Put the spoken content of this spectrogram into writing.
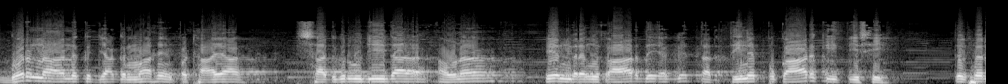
ਗੁਰ ਨਾਨਕ ਜਗ ਮਾਹੇ ਪਠਾਇਆ, ਸਤਿਗੁਰੂ ਜੀ ਦਾ ਆਉਣਾ ਇਹ ਨਿਰੰਕਾਰ ਦੇ ਅੱਗੇ ਧਰਤੀ ਨੇ ਪੁਕਾਰ ਕੀਤੀ ਸੀ। ਤੇ ਫਿਰ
